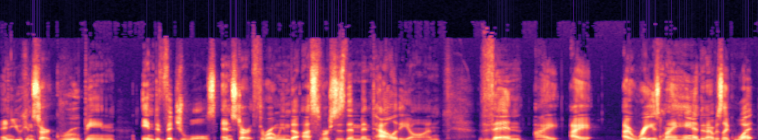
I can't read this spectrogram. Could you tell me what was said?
and you can start grouping individuals and start throwing the us versus them mentality on, then I I I raised my hand and I was like, "What?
